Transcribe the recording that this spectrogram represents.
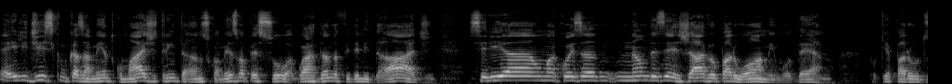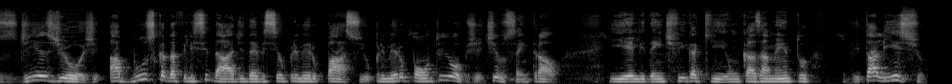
É, ele diz que um casamento com mais de 30 anos com a mesma pessoa, guardando a fidelidade, seria uma coisa não desejável para o homem moderno, porque para os dias de hoje, a busca da felicidade deve ser o primeiro passo e o primeiro ponto e o objetivo central. E ele identifica que um casamento vitalício,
